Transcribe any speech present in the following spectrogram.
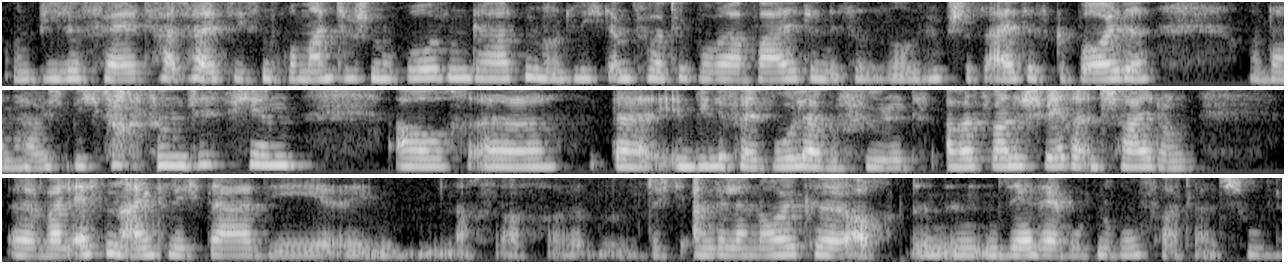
Und Bielefeld hat halt diesen romantischen Rosengarten und liegt am Teutoburger Wald und ist also so ein hübsches altes Gebäude. Und dann habe ich mich doch so ein bisschen auch äh, da in Bielefeld wohler gefühlt. Aber es war eine schwere Entscheidung weil Essen eigentlich da die auch, auch äh, durch Angela Neuke auch einen sehr, sehr guten Ruf hatte als Schule.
